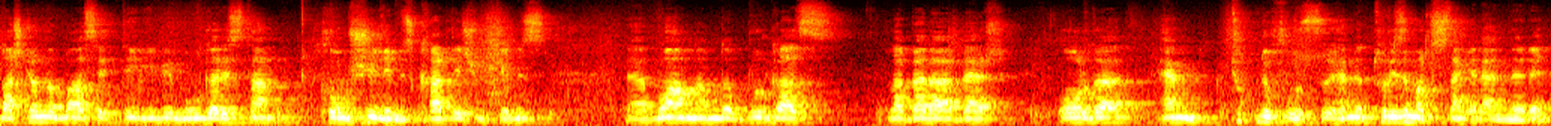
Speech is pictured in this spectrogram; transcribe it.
başkanın bahsettiği gibi Bulgaristan komşu ilimiz, kardeş ülkemiz. E, bu anlamda Burgaz'la beraber orada hem Türk nüfusu hem de turizm açısından gelenlere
